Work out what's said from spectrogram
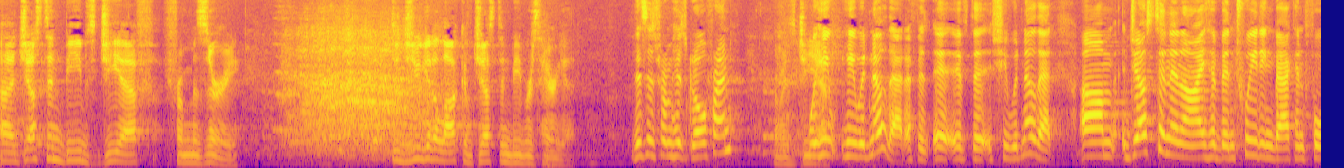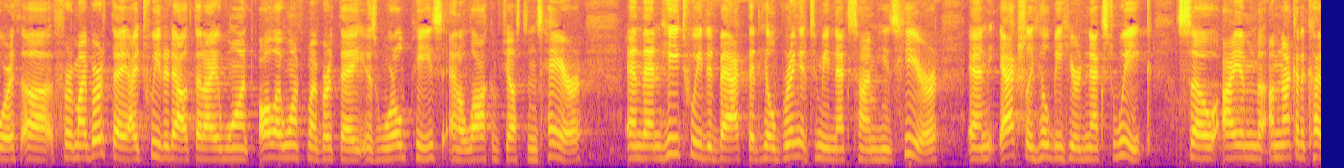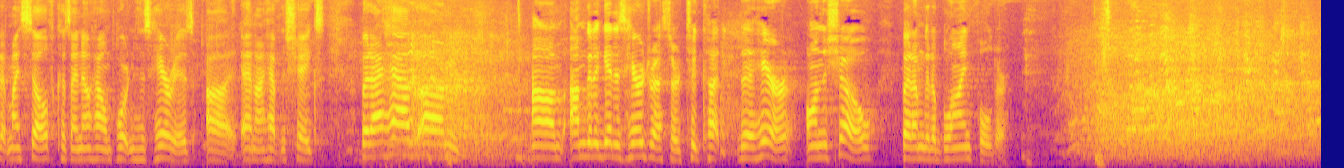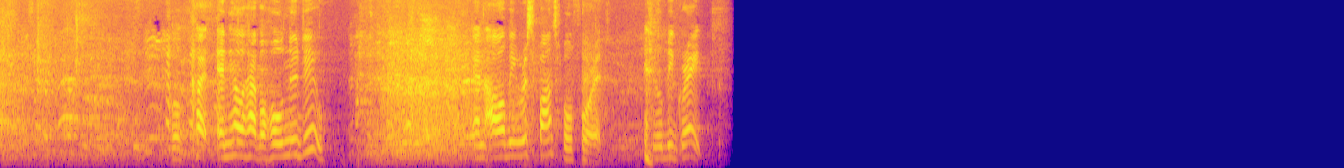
Uh, Justin Biebs GF from Missouri. Did you get a lock of Justin Bieber's hair yet? This is from his girlfriend? From his GF? Well, he, he would know that if, it, if the, she would know that. Um, Justin and I have been tweeting back and forth. Uh, for my birthday, I tweeted out that I want all I want for my birthday is world peace and a lock of Justin's hair. And then he tweeted back that he'll bring it to me next time he's here. And actually, he'll be here next week. So I am, I'm not going to cut it myself because I know how important his hair is, uh, and I have the shakes. But I have, um, um, I'm going to get his hairdresser to cut the hair on the show, but I'm going to blindfold her. we'll cut, and he'll have a whole new do. And I'll be responsible for it. It'll be great.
